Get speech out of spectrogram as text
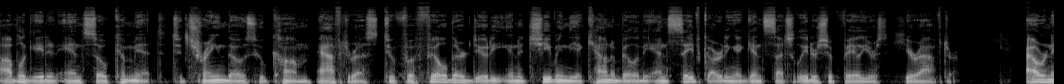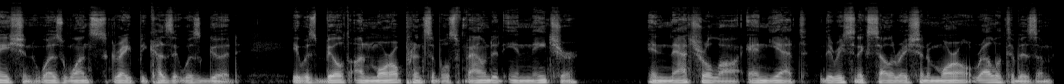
obligated and so commit to train those who come after us to fulfill their duty in achieving the accountability and safeguarding against such leadership failures hereafter. Our nation was once great because it was good. It was built on moral principles founded in nature, in natural law, and yet the recent acceleration of moral relativism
